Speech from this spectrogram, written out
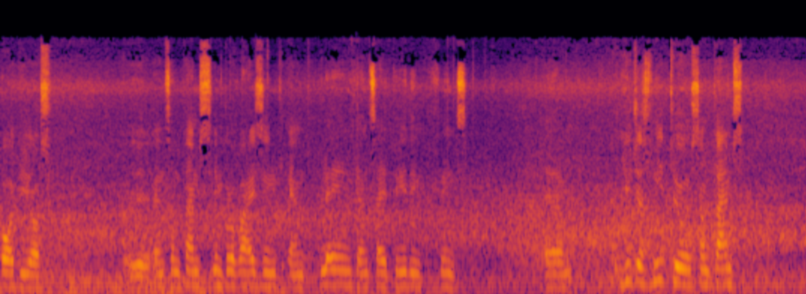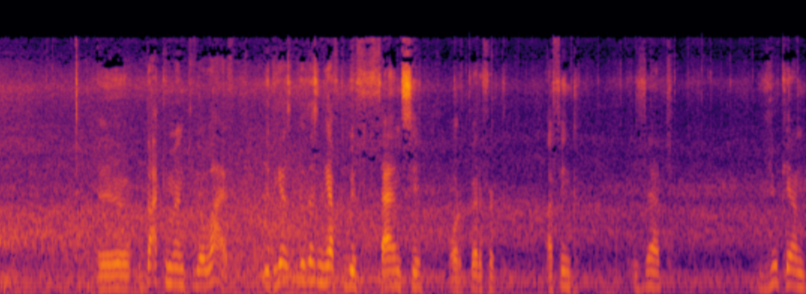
audios, uh, and sometimes improvising and playing and sight reading things. Um, you just need to sometimes uh, document your life. It, has, it doesn't have to be fancy or perfect. I think that you can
